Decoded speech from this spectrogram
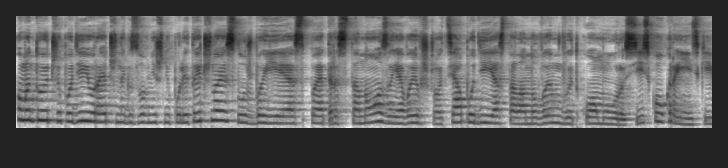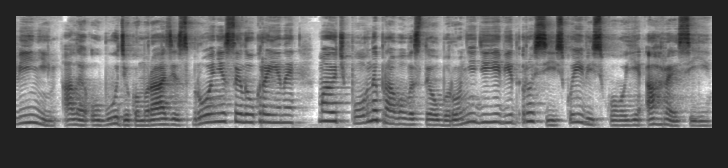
Коментуючи подію, речник зовнішньополітичної служби ЄС Петр Стано заявив, що ця подія стала новим витком у російсько-українській війні, але у будь-якому разі Збройні сили України мають повне право вести оборонні дії від російської військової агресії.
